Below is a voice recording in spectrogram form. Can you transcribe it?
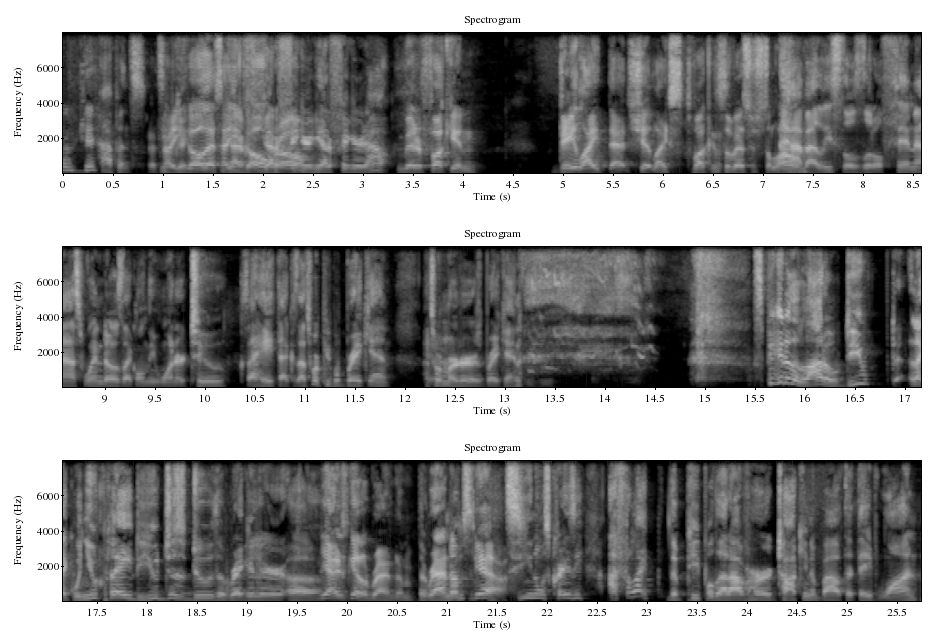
Okay. Happens. That's how you go. That's how you gotta, go, gotta bro. Figure, you gotta figure it out. You better fucking daylight that shit like fucking Sylvester Stallone. Have at least those little thin ass windows, like only one or two, because I hate that. Because that's where people break in. That's where murderers break in. Mm-hmm. Speaking of the lotto, do you like when you play? Do you just do the regular? uh yeah, I just get a random. The randoms? Yeah. See, you know what's crazy? I feel like the people that I've heard talking about that they've won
